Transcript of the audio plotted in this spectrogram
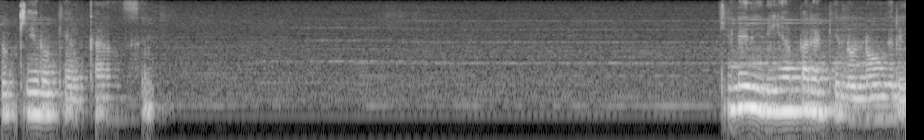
yo quiero que alcance. ¿Qué le diría para que lo logre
